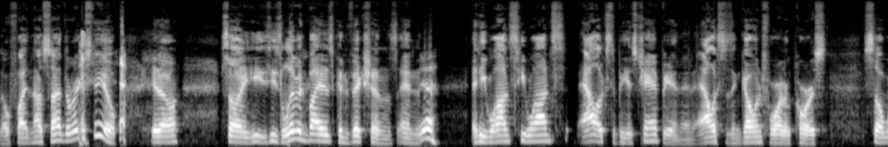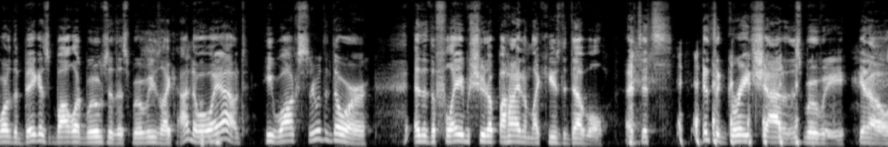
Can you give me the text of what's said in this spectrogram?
no fighting outside the ring of steel." you know, so he, he's living by his convictions, and yeah, and he wants he wants Alex to be his champion, and Alex isn't going for it, of course. So one of the biggest baller moves of this movie is like, "I know a way out." He walks through the door, and then the flames shoot up behind him like he's the devil. It's it's it's a great shot of this movie, you know.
